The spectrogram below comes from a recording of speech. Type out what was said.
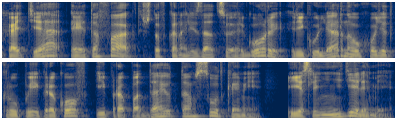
Хотя это факт, что в канализацию Эльгоры регулярно уходят группы игроков и пропадают там сутками, если не неделями.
